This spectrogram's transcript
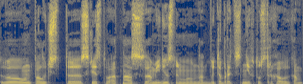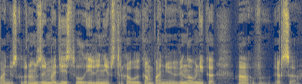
он получит э, средства от нас, там единственное, ему надо будет обратиться не в ту страховую компанию, с которой он взаимодействовал, или не в страховую компанию виновника, а в РСА.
